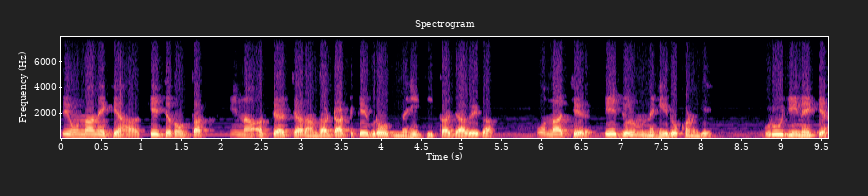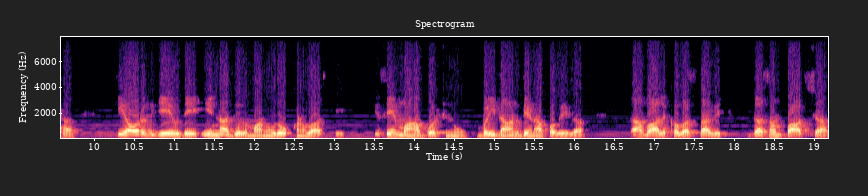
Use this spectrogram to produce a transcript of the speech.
ਤੇ ਉਹਨਾਂ ਨੇ ਕਿਹਾ ਕਿ ਜਦੋਂ ਤੱਕ ਇਹਨਾਂ ਅਤਿਆਚਾਰਾਂ ਦਾ ਡਟ ਕੇ ਵਿਰੋਧ ਨਹੀਂ ਕੀਤਾ ਜਾਵੇਗਾ, ਉਹਨਾਂ ਚਿਰ ਇਹ ਜ਼ੁਲਮ ਨਹੀਂ ਰੁਕਣਗੇ। ਗੁਰੂ ਜੀ ਨੇ ਕਿਹਾ ਕਿ ਔਰੰਗਜ਼ੇਬ ਦੇ ਇਹਨਾਂ ਜ਼ੁਲਮਾਂ ਨੂੰ ਰੋਕਣ ਵਾਸਤੇ ਕਿਸੇ ਮਹਾਪੁਰਸ਼ ਨੂੰ ਬਲੀਦਾਨ ਦੇਣਾ ਪਵੇਗਾ। ਤਾਂ ਬਾਲਕ ਅਵਸਥਾ ਵਿੱਚ ਦਸਮ ਪਾਤਸ਼ਾਹ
